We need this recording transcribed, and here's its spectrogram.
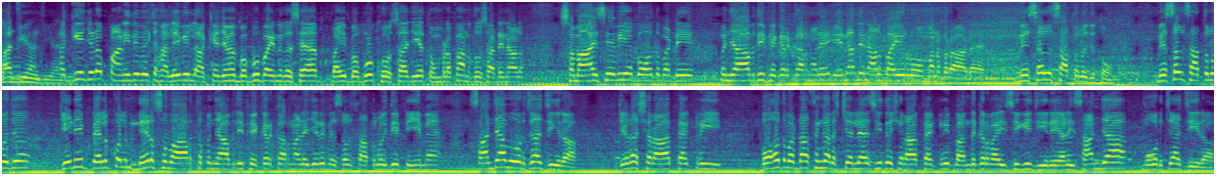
ਹਾਂਜੀ ਹਾਂਜੀ ਹਾਂਜੀ। ਅੱਗੇ ਜਿਹੜਾ ਪਾਣੀ ਦੇ ਵਿੱਚ ਹਾਲੇ ਵੀ ਇਲਾਕੇ ਜਿਵੇਂ ਬੱਬੂ ਬਾਈ ਨੇ ਦੱਸਿਆ ਬਾਈ ਬੱਬੂ ਖੋਸਾ ਜੀ ਹੈ ਤੁੰਬੜ ਭੰਨ ਤੋਂ ਸਾਡੇ ਨਾਲ। ਸਮਾਜ ਸੇਵੀ ਹੈ ਬਹੁਤ ਵੱਡੇ। ਪੰਜਾਬ ਦੀ ਫਿਕਰ ਕਰਨ ਵਾਲੇ ਇਹਨਾਂ ਦੇ ਨਾਲ ਬਾਈ ਰੋਮਨ ਬਰਾੜ ਹੈ ਮਿਸਲ ਸਤਲੁਜ ਤੋਂ। ਮਿਸਲ ਸਤਲੁਜ ਜਿਹੜੀ ਬਿਲਕੁਲ ਨਿਰਸਵਾਰਥ ਪੰਜਾਬ ਦੀ ਫਿਕਰ ਕਰਨ ਵਾਲੇ ਜਿਹੜੇ ਮਿਸਲ ਸਤਲੁਜ ਦੀ ਟੀਮ ਹੈ ਸਾਂਝਾ ਮੋਰਚਾ ਜੀਰਾ ਜਿਹੜਾ ਸ਼ਰਾਬ ਫੈਕਟਰੀ ਬਹੁਤ ਵੱਡਾ ਸੰਘਰਸ਼ ਚੱਲਿਆ ਸੀ ਤੇ ਸ਼ਰਾਬ ਫੈਕਟਰੀ ਬੰਦ ਕਰਵਾਈ ਸੀਗੀ ਜੀਰੇ ਵਾਲੀ ਸਾਂਝਾ ਮੋਰਚਾ ਜੀਰਾ।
